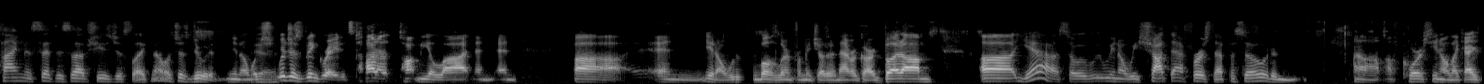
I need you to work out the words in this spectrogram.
time to set this up. She's just like, no, let's just do it. You know, which Yeah. which has been great. It's taught taught me a lot, and and uh, and you know, we both learned from each other in that regard. But um, uh, yeah. So we, you know, we shot that first episode, and uh, of course, you know, like I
